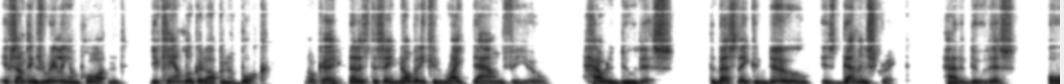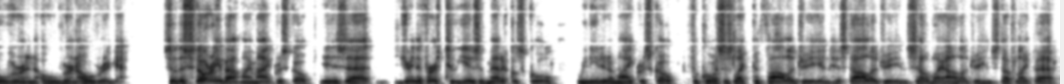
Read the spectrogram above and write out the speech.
if something's really important, you can't look it up in a book. Okay. That is to say, nobody can write down for you how to do this. The best they can do is demonstrate how to do this over and over and over again. So the story about my microscope is that during the first two years of medical school, we needed a microscope for courses like pathology and histology and cell biology and stuff like that.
